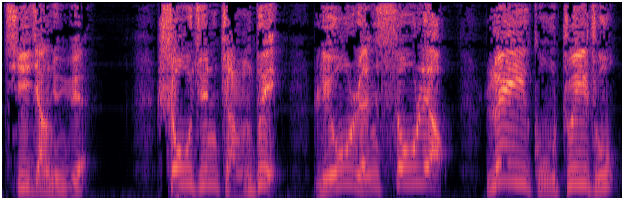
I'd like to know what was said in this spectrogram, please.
戚将军曰：“收军整队，留人搜料，擂鼓追逐，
